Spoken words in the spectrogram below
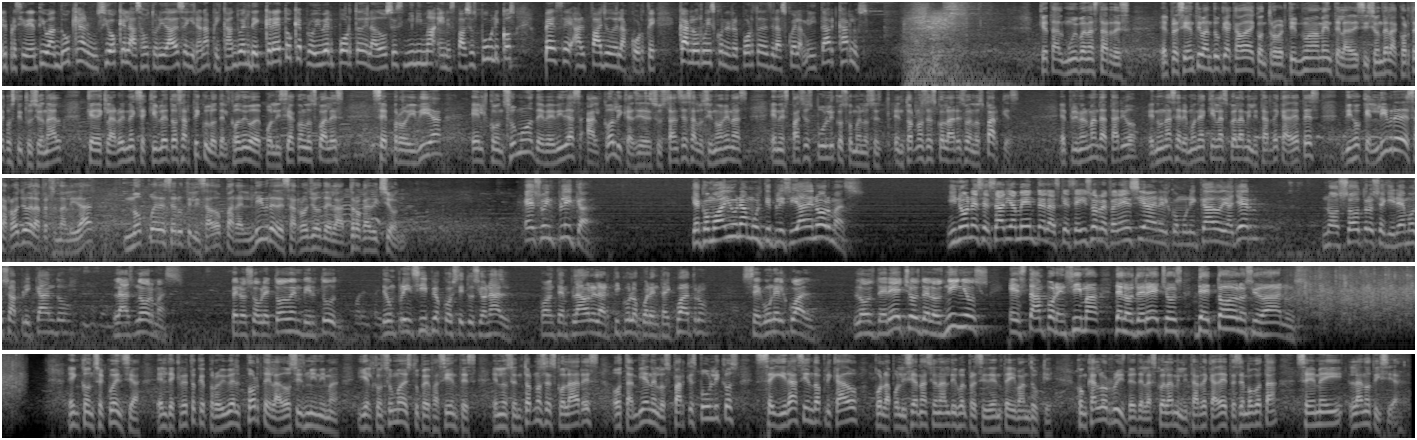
El presidente Iván Duque anunció que las autoridades seguirán aplicando el decreto que prohíbe el porte de la dosis mínima en espacios públicos, pese al fallo de la Corte. Carlos Ruiz con el reporte desde la Escuela Militar. Carlos. ¿Qué tal? Muy buenas tardes. El presidente Iván Duque acaba de controvertir nuevamente la decisión de la Corte Constitucional que declaró inexequibles dos artículos del Código de Policía con los cuales se prohibía el consumo de bebidas alcohólicas y de sustancias alucinógenas en espacios públicos como en los entornos escolares o en los parques. El primer mandatario, en una ceremonia aquí en la Escuela Militar de Cadetes, dijo que el libre desarrollo de la personalidad no puede ser utilizado para el libre desarrollo de la drogadicción. Eso implica que como hay una multiplicidad de normas, y no necesariamente las que se hizo referencia en el comunicado de ayer, nosotros seguiremos aplicando las normas, pero sobre todo en virtud de un principio constitucional contemplado en el artículo 44, según el cual los derechos de los niños están por encima de los derechos de todos los ciudadanos. En consecuencia, el decreto que prohíbe el porte de la dosis mínima y el consumo de estupefacientes en los entornos escolares o también en los parques públicos seguirá siendo aplicado por la Policía Nacional, dijo el presidente Iván Duque. Con Carlos Ruiz desde la Escuela Militar de Cadetes en Bogotá, CMI La Noticia.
